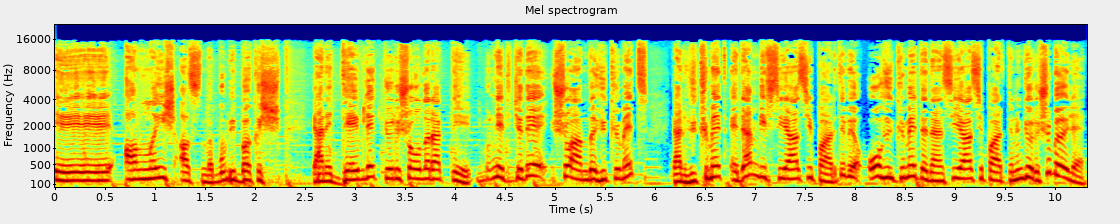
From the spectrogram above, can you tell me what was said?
e, anlayış aslında bu bir bakış. Yani devlet görüşü olarak değil. Bu neticede şu anda hükümet yani hükümet eden bir siyasi parti ve o hükümet eden siyasi partinin görüşü böyle.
